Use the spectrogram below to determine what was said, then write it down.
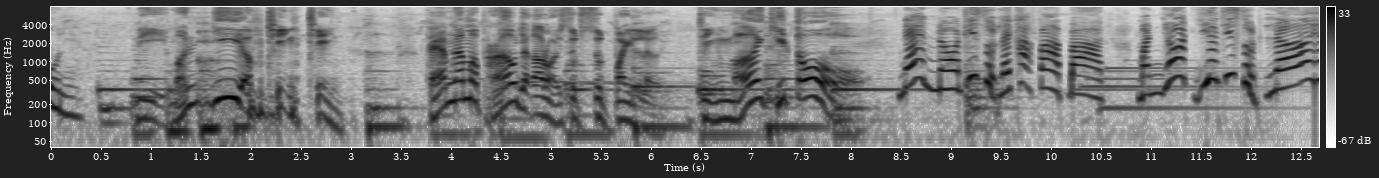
อุ่น นี่มันเยี่ยมจริงๆ แถมน้ำมะพร้าวยังอร่อยสุดๆไปเลยจริงไหมคิโต แน่นอนที่สุดเลยค่ะฝ่าบาท มันยอดเยี่ยมที่สุดเลย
